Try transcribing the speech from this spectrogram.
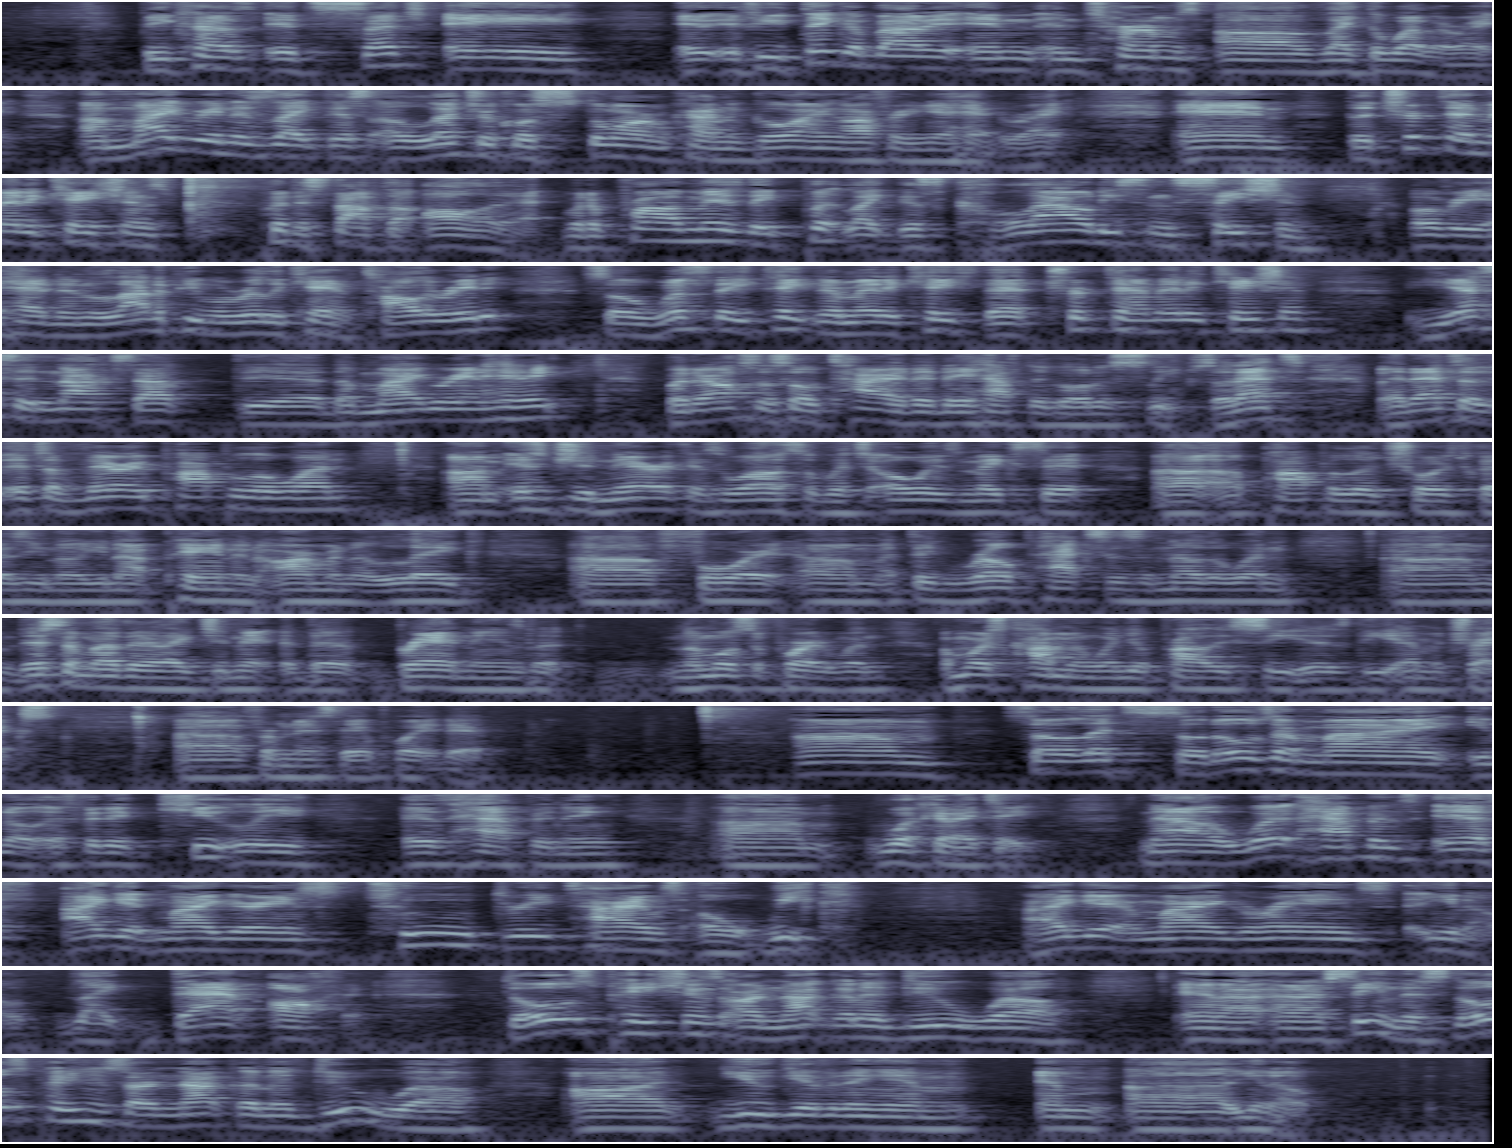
because it's such a if you think about it in, in terms of like the weather, right? A migraine is like this electrical storm kind of going off in your head, right? And the triptan medications put a stop to all of that. But the problem is they put like this cloudy sensation over your head, and a lot of people really can't tolerate it. So once they take their medication, that triptan medication, yes, it knocks out the the migraine headache, but they're also so tired that they have to go to sleep. So that's that's a it's a very popular one. Um, it's generic as well, so which always makes it uh, a popular choice because you know you're not paying an arm and a leg. Uh, for it, um, I think Relpax is another one. Um, there's some other like gener- the brand names, but the most important one, or most common one you'll probably see is the Imitrex uh, from that standpoint there. Um, so let's so those are my you know if it acutely is happening, um, what can I take? Now, what happens if I get migraines two, three times a week? I get migraines, you know, like that often. Those patients are not going to do well. And, I, and I've seen this. Those patients are not going to do well on you giving him, him uh, you know,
